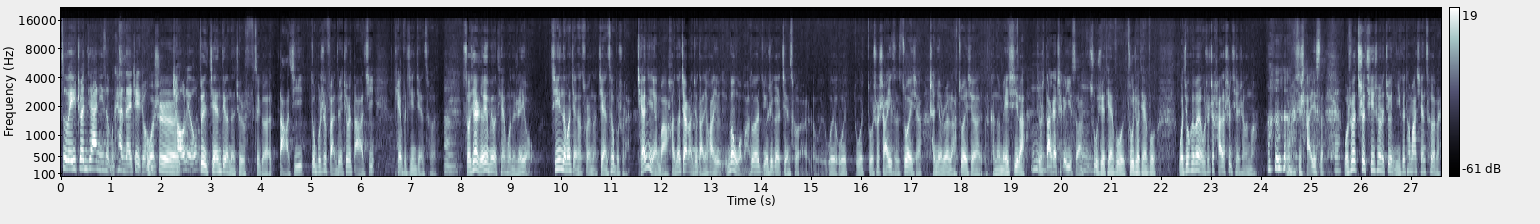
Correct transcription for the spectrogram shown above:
作为专家，你怎么看待这种我是潮流？最坚定的就是这个打击，都不是反对，就是打击天赋基因检测的。嗯，首先人有没有天赋呢？人有。基因能不能检测出来呢？检测不出来。前几年吧，很多家长就打电话就问我嘛，说有这个检测，我我我我我说啥意思？做一下陈景润了，做一下可能梅西了，就是大概这个意思啊。数学天赋、足球天赋，我就会问我说这孩子是亲生的吗？是啥意思？我说是亲生的，就你跟他妈先测呗。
